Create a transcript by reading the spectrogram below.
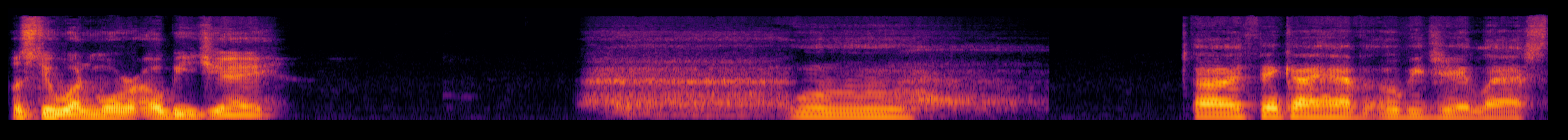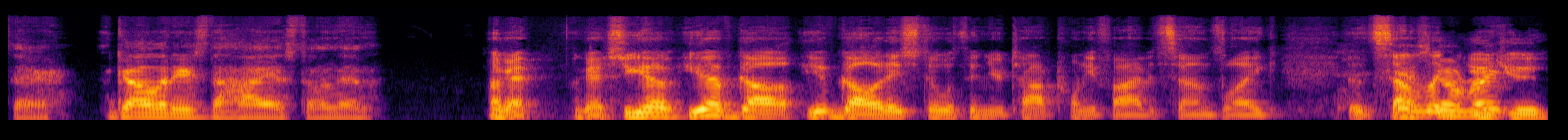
Let's do one more. OBJ. Mm. I think I have OBJ last there. Golladay's the highest on them. Okay. Okay. So you have you have Gall you have Golladay still within your top twenty five. It sounds like it sounds yeah, so like right,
